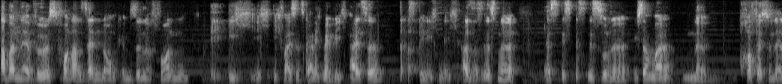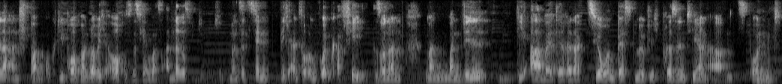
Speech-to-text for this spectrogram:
Aber nervös vor einer Sendung im Sinne von, ich, ich, ich weiß jetzt gar nicht mehr, wie ich heiße, das bin ich nicht. Also es ist eine, es ist, es ist so eine, ich sag mal, eine professionelle Anspannung. Die braucht man, glaube ich, auch. Es ist ja was anderes. Man sitzt ja nicht einfach irgendwo im Café, sondern man, man will die Arbeit der Redaktion bestmöglich präsentieren abends. Mhm. Und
